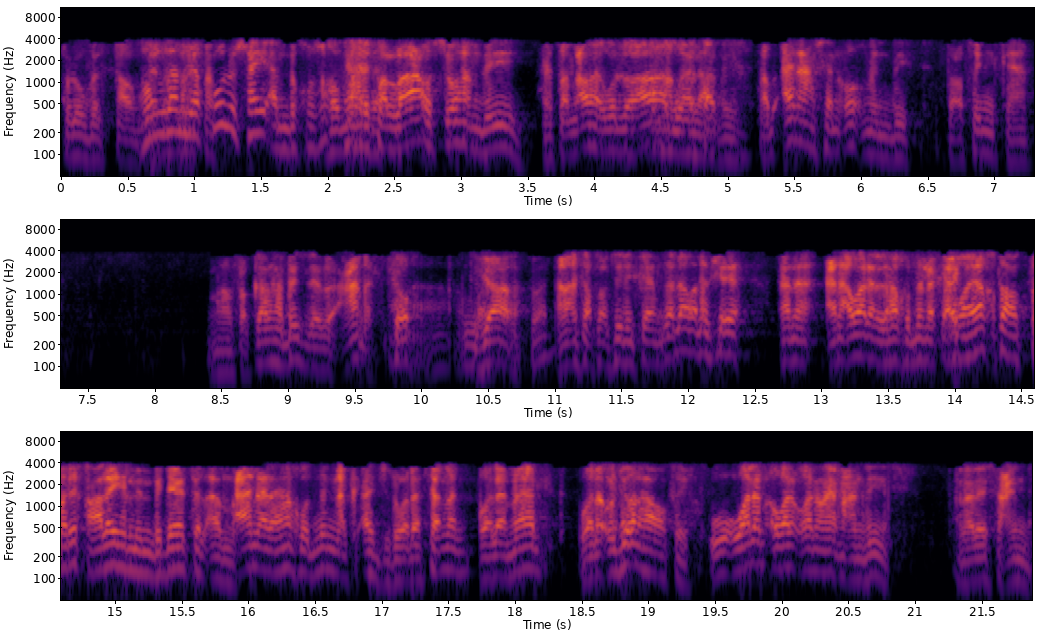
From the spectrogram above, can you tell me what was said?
قلوب القوم. هم لم يقولوا شيئا بخصوص هم. هيطلعوا السهم دي. هيطلعوها يقول له سبحان الله آه طب, أنا عشان أؤمن بيك تعطيني كام؟ ما هو فكرها بزنس عمل. شغل آه، تجارة. أكبر. آه، أنت تعطيني كام؟ لا ولا شيء. أنا أنا اولا اللي هاخد منك أجر. ويقطع الطريق عليهم من بداية الأمر. أنا لا هاخد منك أجر ولا ثمن ولا مال ولا ولا هعطيك ولا ولا وأنا ما عنديش. أنا ليس عندي.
